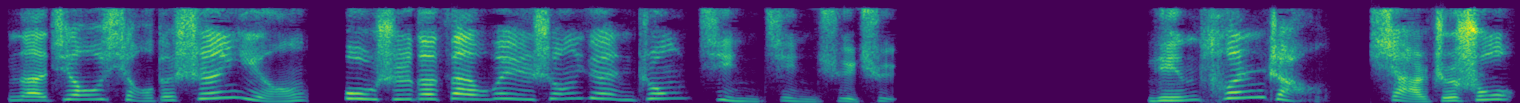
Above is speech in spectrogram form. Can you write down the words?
那娇小的身影不时的在卫生院中进进去去。林村长，夏支书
